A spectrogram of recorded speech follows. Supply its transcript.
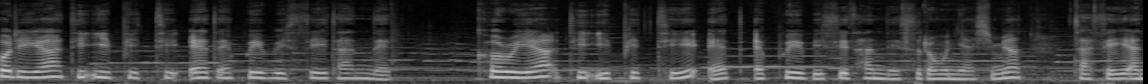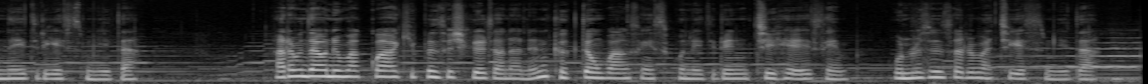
koreadept@febc.net koreadept@febc.net으로 문의하시면 자세히 안내해 드리겠습니다. 아름다운 음악과 기쁜 소식을 전하는 극동방송에서 보내드린 지혜의 샘 오늘 순서를 마치겠습니다.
